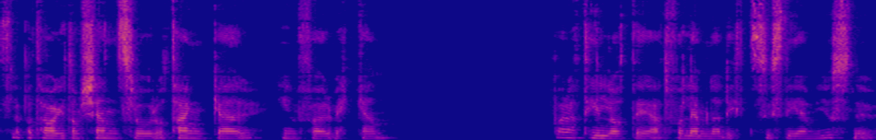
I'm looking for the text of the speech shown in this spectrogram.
Släppa taget om känslor och tankar inför veckan. Bara tillåt det att få lämna ditt system just nu.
